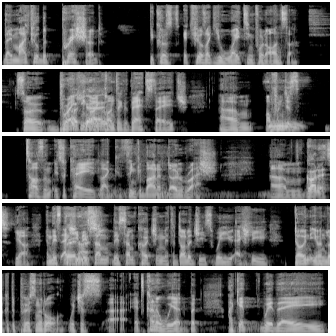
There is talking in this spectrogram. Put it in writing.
they might feel a bit pressured because it feels like you're waiting for an answer. So breaking okay. eye contact at that stage, um, often mm. just tells them it's okay. Like think about it. Don't rush. Um, Got it. Yeah. And there's actually, nice. there's some, there's some coaching methodologies where you actually don't even look at the person at all, which is, uh, it's kind of weird, but I get where they,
